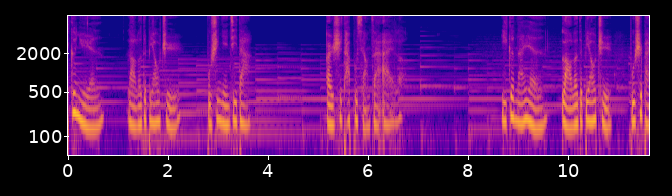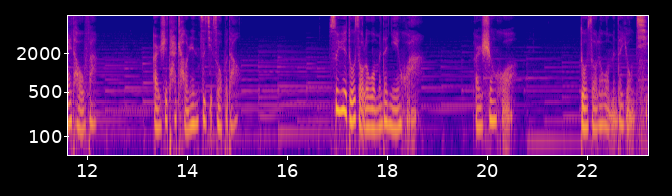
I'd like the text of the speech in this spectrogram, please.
个女人老了的标志，不是年纪大，而是她不想再爱了。一个男人老了的标志，不是白头发，而是他承认自己做不到。岁月夺走了我们的年华，而生活夺走了我们的勇气。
